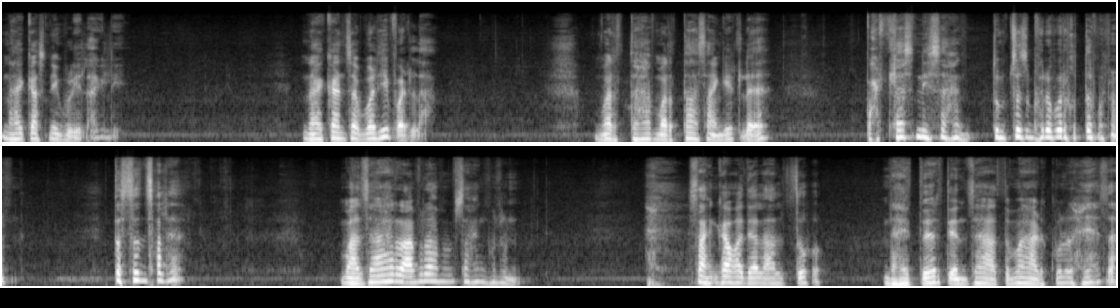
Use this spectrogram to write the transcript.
नायकासनी गोळी लागली. नायकांचा बळी पडला. मरता मरता सांगितलं पाटलासनी सांग तुमचंच बरोबर होतं म्हणून. तसंच झालं. माझा राम राम सांग म्हणून. सांगावा द्याला आलतो. नाहीतर त्यांचा आत्मा अडकून राहायचा.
